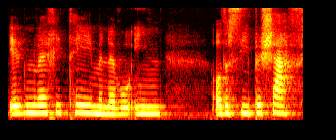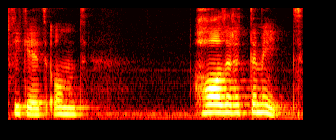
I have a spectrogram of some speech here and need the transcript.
irgendwelche Themen, die ihn oder sie beschäftigen und hadert damit.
